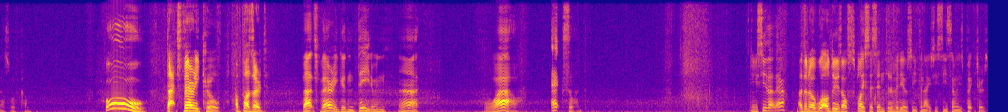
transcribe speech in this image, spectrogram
else will have come. Oh! That's very cool. A buzzard. That's very good indeed. I mean, ah. Wow. Excellent. Can you see that there? I don't know. What I'll do is I'll splice this into the video so you can actually see some of these pictures.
